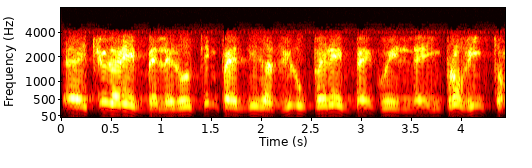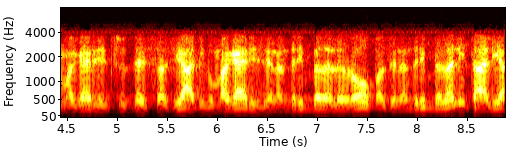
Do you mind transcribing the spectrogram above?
eh, chiuderebbe le rotte in perdita, svilupperebbe quelle in profitto, magari nel sud-est asiatico, magari se ne andrebbe dall'Europa, se ne andrebbe dall'Italia,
